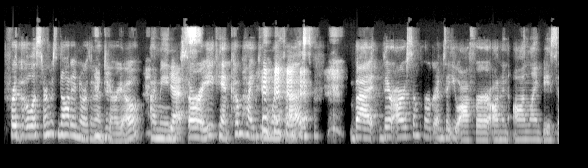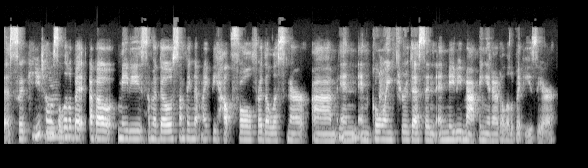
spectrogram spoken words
for the listener who's not in Northern Ontario. I mean, yes. sorry, you can't come hiking with us, but there are some programs that you offer on an online basis. So, can you tell mm-hmm. us a little bit about maybe some of those, something that might be helpful for the listener, um, mm-hmm. and and going through this and and maybe mapping it out a little bit easier?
